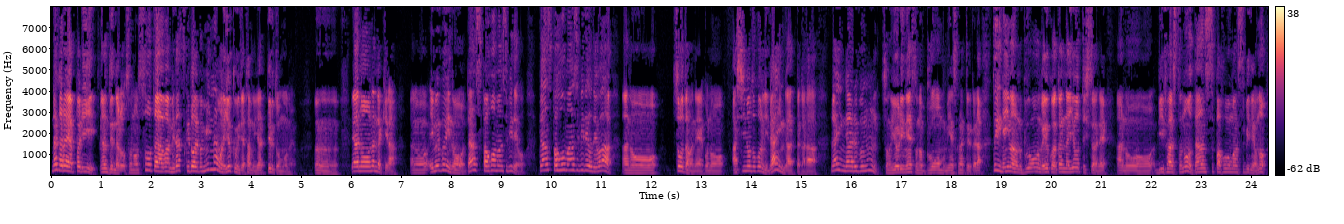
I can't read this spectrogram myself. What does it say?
う。だからやっぱり、なんて言うんだろう、その、ソータは目立つけど、やっぱみんなもね、よく見て多分やってると思うのよ。うん。で、あの、なんだっけな、あの、MV のダンスパフォーマンスビデオダンスパフォーマンスビデオでは、あのソータはね、この足のところにラインがあったから、ラインがある分、そのよりね、そのブオーンも見やすくなってるから、ぜひね、今のブオーンがよくわかんないよって人はね、あのー、BE:FIRST のダンスパフォーマンスビデオの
